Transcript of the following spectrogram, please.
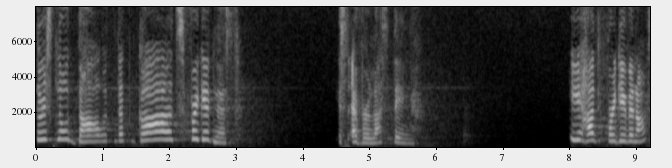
There's no doubt that God's forgiveness is everlasting. He had forgiven us.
